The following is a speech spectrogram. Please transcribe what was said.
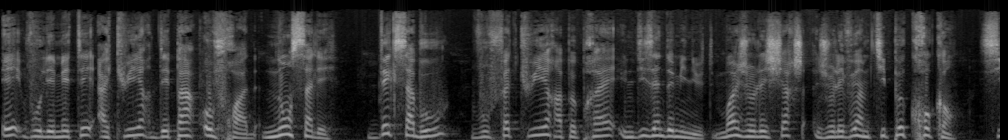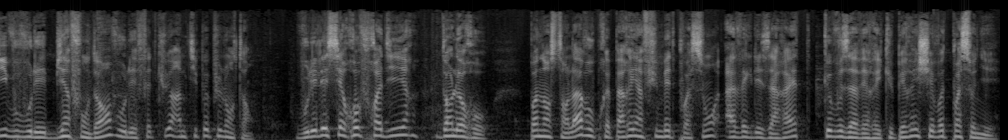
et vous les mettez à cuire des parts eau froide, non salées. Dès que ça bout, vous faites cuire à peu près une dizaine de minutes. Moi, je les cherche, je les veux un petit peu croquants. Si vous voulez bien fondants, vous les faites cuire un petit peu plus longtemps. Vous les laissez refroidir dans leur eau. Pendant ce temps-là, vous préparez un fumet de poisson avec les arêtes que vous avez récupérées chez votre poissonnier.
